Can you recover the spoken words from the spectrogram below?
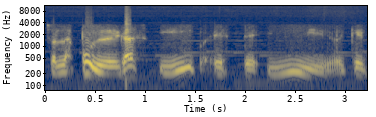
son las pulgas y este y que,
